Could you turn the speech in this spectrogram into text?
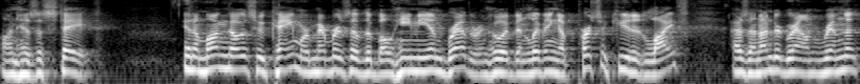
on his estate. And among those who came were members of the Bohemian Brethren who had been living a persecuted life as an underground remnant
